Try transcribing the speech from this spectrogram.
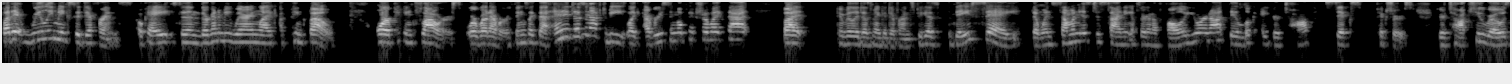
but it really makes a difference. Okay. So then they're going to be wearing like a pink bow or pink flowers or whatever, things like that. And it doesn't have to be like every single picture like that, but it really does make a difference because they say that when someone is deciding if they're going to follow you or not, they look at your top six pictures, your top two rows,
